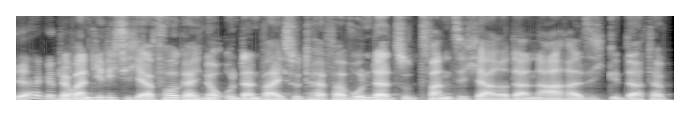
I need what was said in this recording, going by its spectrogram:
Ja, genau. Da waren die richtig erfolgreich noch. Und dann war ich total verwundert, so 20 Jahre danach, als ich gedacht habe,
